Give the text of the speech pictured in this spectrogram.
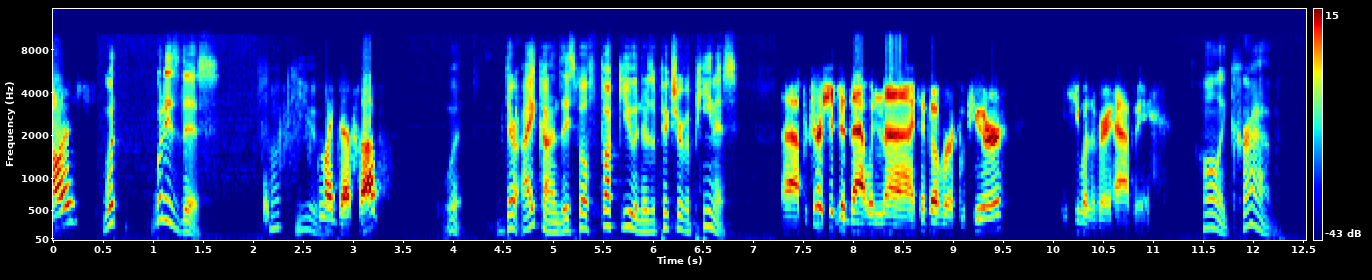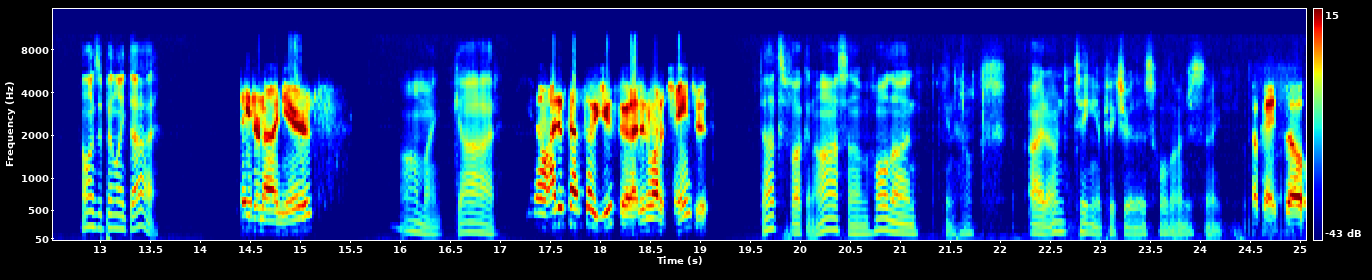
hours? What? What is this? Fuck you. My desktop. What? They're icons. They spell fuck you, and there's a picture of a penis. Uh, Patricia did that when uh, I took over a computer. She wasn't very happy. Holy crap. How long's it been like that? Eight or nine years. Oh my god. You know, I just got so used to it, I didn't want to change it. That's fucking awesome. Hold on. Fucking hell. Alright, I'm taking a picture of this. Hold on just a sec. Okay, so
